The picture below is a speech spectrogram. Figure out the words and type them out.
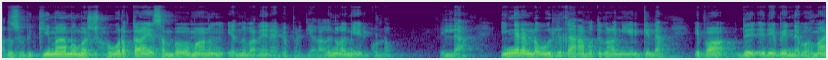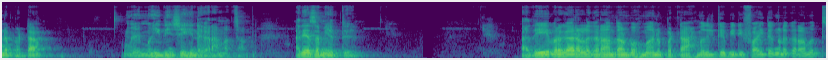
അത് സുബിക്കിമാമ് മഷൂറത്തായ സംഭവമാണ് എന്ന് പറഞ്ഞ് രേഖപ്പെടുത്തിയത്. അത് നിങ്ങൾ അംഗീകരിക്കുന്നുണ്ടോ? ഇല്ല. ഇങ്ങനെയുള്ള ഒരു കറാമത്തുകൾ അംഗീകരിക്കില്ല. ഇപ്പോൾ ഇത് പിന്നെ ബഹുമാനപ്പെട്ട മൊഹീദ്ദീൻ ഷെയ്ഖിന്റെ കറാമത്താണ്. അതേ സമയത്ത് അതേ പ്രകാരമുള്ള കറാമത്താണ് ബഹുമാനപ്പെട്ട അഹമ്മദുൽ കബീർ ഇഫായി തങ്ങളുടെ കറാമത്ത്.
